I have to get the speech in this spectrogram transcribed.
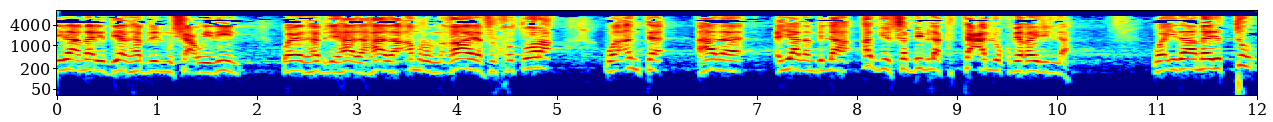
إذا مرض يذهب للمشعوذين ويذهب لهذا هذا أمر غاية في الخطورة وأنت هذا عياذا بالله قد يسبب لك التعلق بغير الله. وإذا مرضت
